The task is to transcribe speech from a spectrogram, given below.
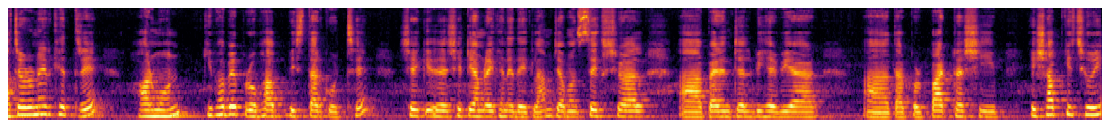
আচরণের ক্ষেত্রে হরমোন কীভাবে প্রভাব বিস্তার করছে সেটি আমরা এখানে দেখলাম, যেমন সেক্সুয়াল প্যারেন্টাল বিহেভিয়ার তারপর পার্টনারশিপ এই সব কিছুই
